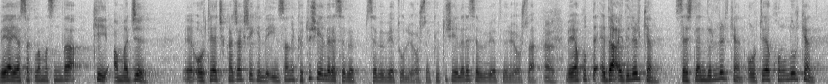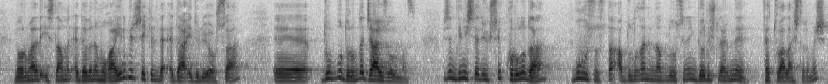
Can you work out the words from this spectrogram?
veya yasaklamasındaki amacı e, ortaya çıkacak şekilde insanı kötü şeylere sebep sebebiyet oluyorsa, kötü şeylere sebebiyet veriyorsa Evet. veyahut da eda edilirken, seslendirilirken, ortaya konulurken normalde İslam'ın edebine mugayir bir şekilde eda ediliyorsa e, bu durumda caiz olmaz. Bizim Din İşleri Yüksek Kurulu da bu hususta Abdülgani Nablusi'nin görüşlerini fetvalaştırmış.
